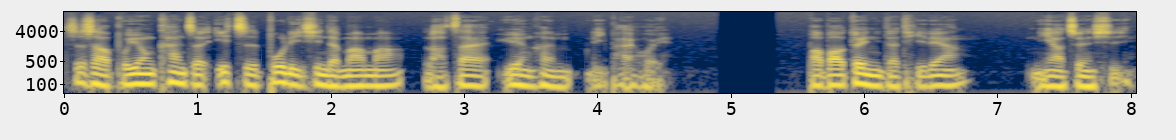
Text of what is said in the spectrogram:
至少不用看着一直不理性的妈妈老在怨恨里徘徊。宝宝对你的体谅，你要珍惜，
